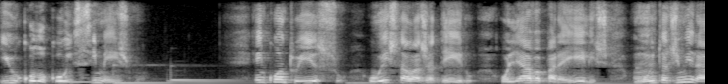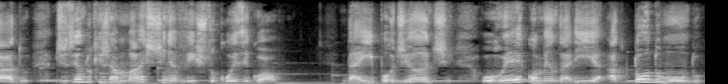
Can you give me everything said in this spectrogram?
e o colocou em si mesmo. Enquanto isso, o estalajadeiro olhava para eles muito admirado, dizendo que jamais tinha visto coisa igual. Daí por diante, o recomendaria a todo mundo,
